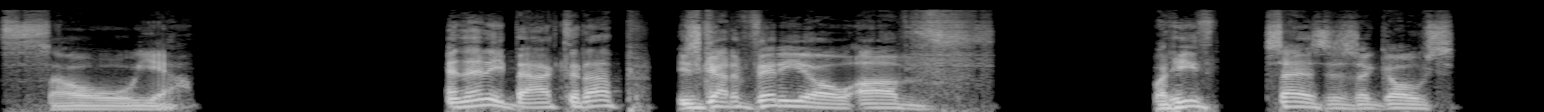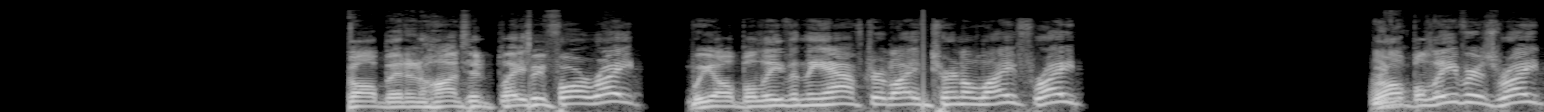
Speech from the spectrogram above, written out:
So, yeah. And then he backed it up. He's got a video of what he says is a ghost. We've all been in haunted place before, right? We all believe in the afterlife, eternal life, right? We're all believers, right?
